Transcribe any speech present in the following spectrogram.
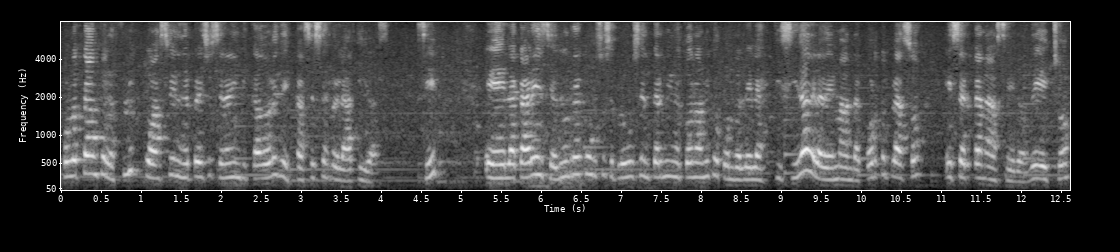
Por lo tanto, las fluctuaciones de precios serán indicadores de escaseces relativas. ¿sí? Eh, la carencia de un recurso se produce en términos económicos cuando la elasticidad de la demanda a corto plazo es cercana a cero. De hecho,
